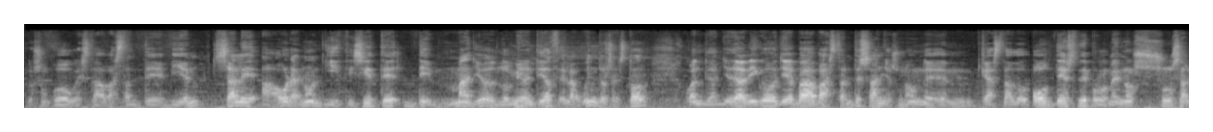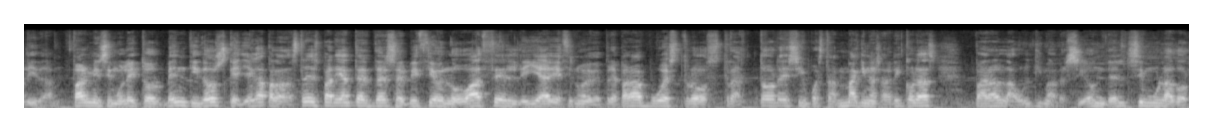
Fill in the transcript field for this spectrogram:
que es un juego que está bastante bien. Sale ahora, ¿no? 17 de mayo del 2022 en la Windows Store, cuando ya digo, lleva bastantes años, ¿no? que ha estado o desde por lo menos su salida. Farming Simulator 22 que llega para las tres variantes del servicio lo hace el día 19. Preparad vuestros tractores y vuestras máquinas agrícolas para la última versión del simulador.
